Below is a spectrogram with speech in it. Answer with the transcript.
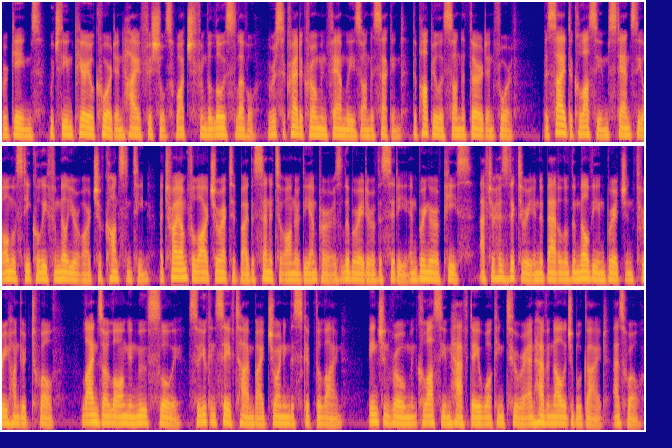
or games, which the imperial court and high officials watched from the lowest level, aristocratic Roman families on the second, the populace on the third and fourth. Beside the Colosseum stands the almost equally familiar Arch of Constantine, a triumphal arch erected by the Senate to honor the emperor as liberator of the city and bringer of peace, after his victory in the Battle of the Milvian Bridge in 312. Lines are long and move slowly, so you can save time by joining the skip the line. Ancient Rome and Colosseum half-day walking tour and have a knowledgeable guide, as well.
